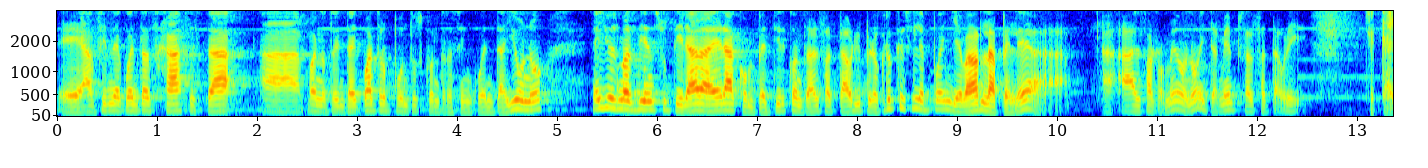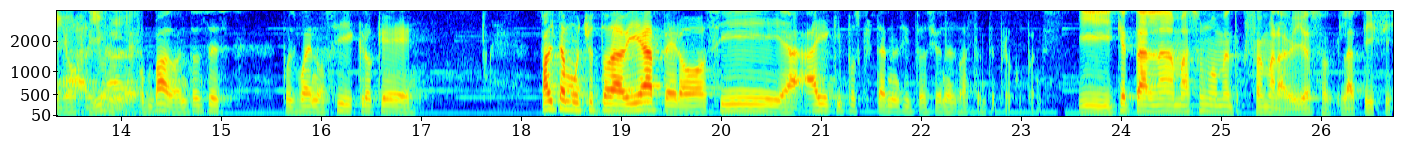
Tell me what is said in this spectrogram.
Eh, a fin de cuentas, Haas está a, bueno, 34 puntos contra 51. Ellos más bien su tirada era competir contra Alfa Tauri, pero creo que sí le pueden llevar la pelea a, a Alfa Romeo, ¿no? Y también pues Alfa Tauri Se cayó horrible. Entonces, pues bueno, sí, creo que falta mucho todavía, pero sí hay equipos que están en situaciones bastante preocupantes. ¿Y qué tal? Nada más un momento que fue maravilloso, la Tiffy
